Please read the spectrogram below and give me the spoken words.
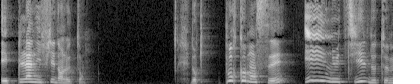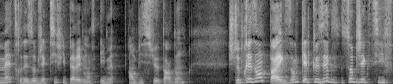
et planifiés dans le temps. Donc, pour commencer, inutile de te mettre des objectifs hyper ambitieux, pardon. Je te présente par exemple quelques objectifs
